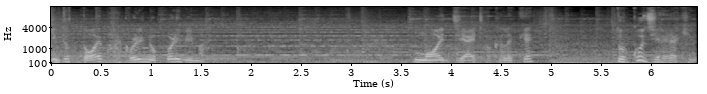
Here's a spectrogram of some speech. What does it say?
কিন্তু তই ভাগৰি নপৰিবি মা। মই জীয়াই থকালৈকে তোকো জীয়াই ৰাখিম।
